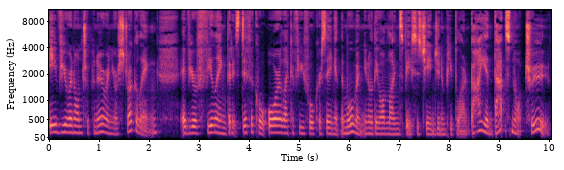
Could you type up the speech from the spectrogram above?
If you're an entrepreneur and you're struggling, if you're feeling that it's difficult, or like a few folk are saying at the moment, you know, the online space is changing and people aren't buying, that's not true.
